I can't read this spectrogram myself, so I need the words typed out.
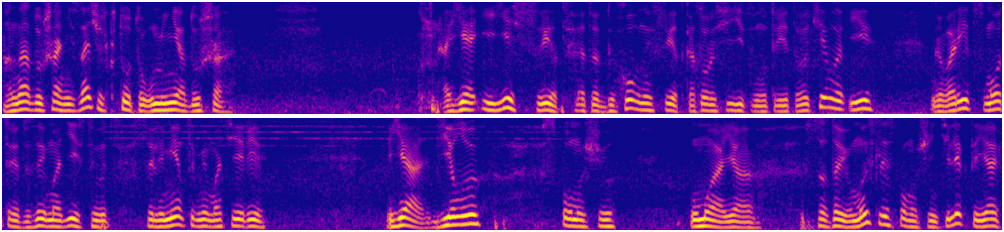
Она душа не значит кто-то, у меня душа. А я и есть свет, это духовный свет, который сидит внутри этого тела и говорит, смотрит, взаимодействует с элементами материи. Я делаю с помощью ума, я создаю мысли с помощью интеллекта, я их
